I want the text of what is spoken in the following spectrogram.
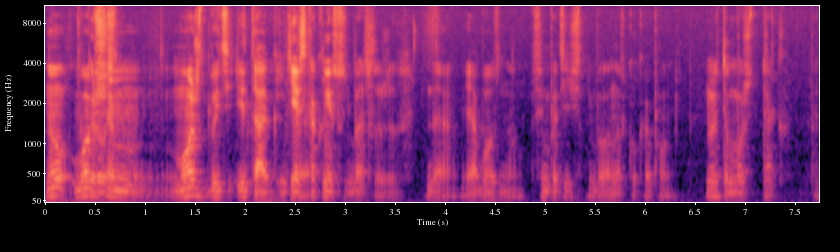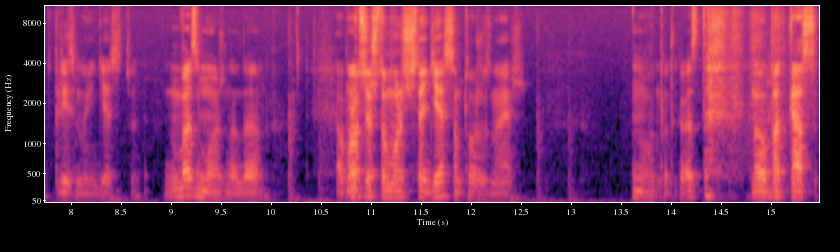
Ну, в Грустно. общем, может быть и так. Интересно, да. как у нее судьба сложилась. Да, я бы узнал. Симпатичная была, насколько я помню. Ну, это может так, под призмой детства. Ну, Возможно, да. А просто, что можно считать детством, тоже знаешь. Новый подкаст. Новый подкаст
